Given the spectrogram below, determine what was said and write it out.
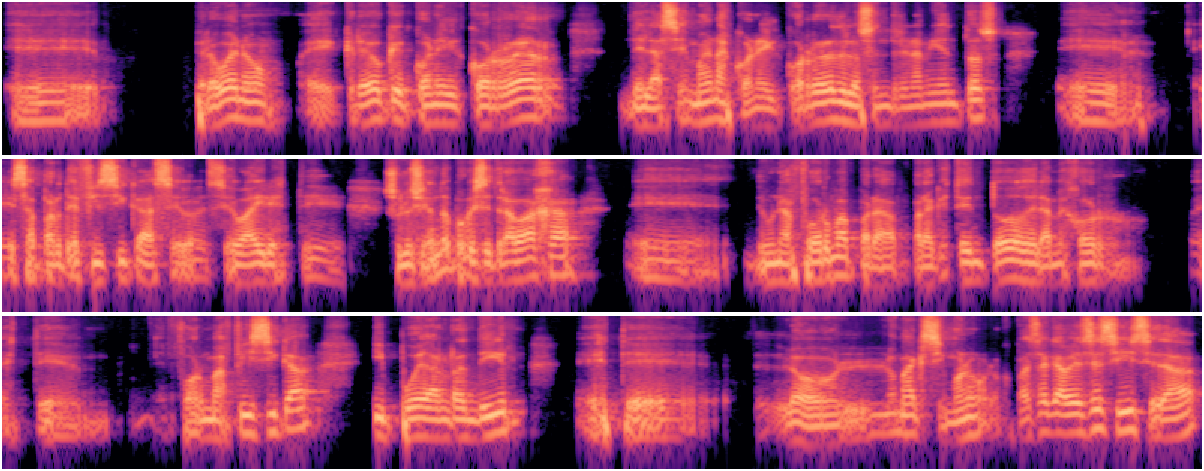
Eh, pero bueno, creo que con el correr de las semanas, con el correr de los entrenamientos, esa parte física se, va a ir este, solucionando porque se trabaja de una forma para, que estén todos de la mejor este, forma física y puedan rendir este, lo, máximo, ¿no? Lo que pasa es que a veces sí se da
